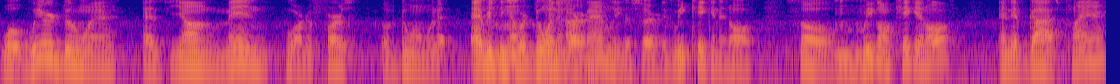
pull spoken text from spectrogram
what we're doing as young men who are the first of doing what everything mm-hmm. that we're doing yes, in sir. our families yes, is we kicking it off. So mm-hmm. we gonna kick it off and if God's plan,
